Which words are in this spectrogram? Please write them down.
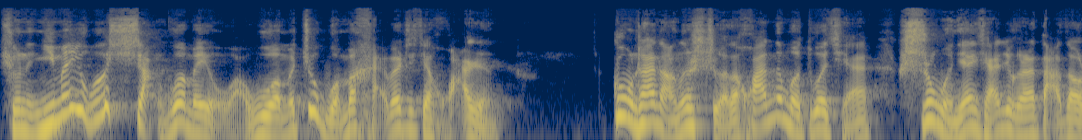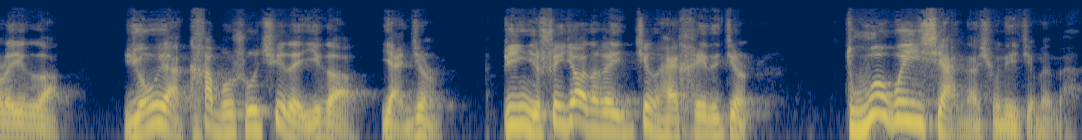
兄弟，你们有没有想过没有啊？我们就我们海外这些华人，共产党能舍得花那么多钱，十五年前就给人打造了一个永远看不出去的一个眼镜，比你睡觉那个镜还黑的镜。多危险呢，兄弟姐妹们！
